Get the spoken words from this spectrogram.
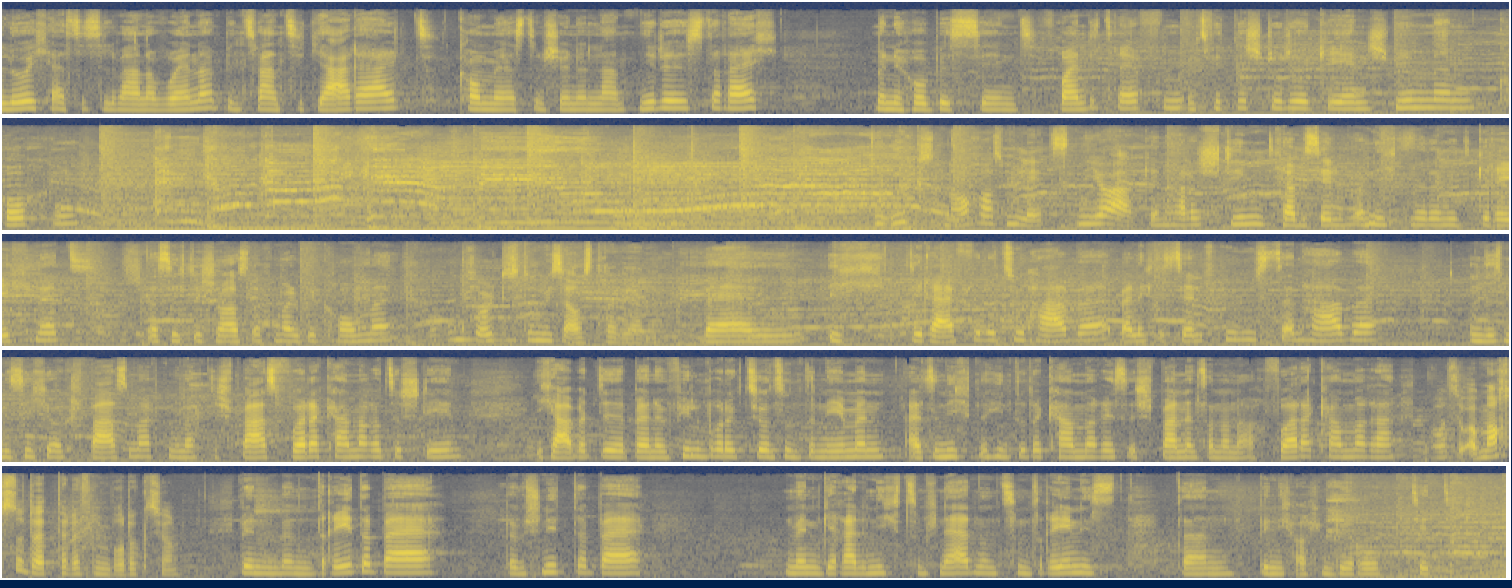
Hallo, ich heiße Silvana Wollner, bin 20 Jahre alt, komme aus dem schönen Land Niederösterreich. Meine Hobbys sind Freunde treffen, ins Fitnessstudio gehen, schwimmen, kochen. Du rückst nach aus dem letzten Jahr. Genau, das stimmt. Ich habe selber nicht mehr damit gerechnet, dass ich die Chance noch mal bekomme. Warum solltest du Miss Austria werden? Weil ich die Reife dazu habe, weil ich das Selbstbewusstsein habe und es mir sicher auch Spaß macht. Mir macht es Spaß, vor der Kamera zu stehen. Ich arbeite bei einem Filmproduktionsunternehmen, also nicht nur hinter der Kamera ist es spannend, sondern auch vor der Kamera. Was machst du dort bei der Filmproduktion? Ich bin beim Dreh dabei, beim Schnitt dabei. Und wenn gerade nicht zum Schneiden und zum Drehen ist, dann bin ich auch im Büro tätig.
